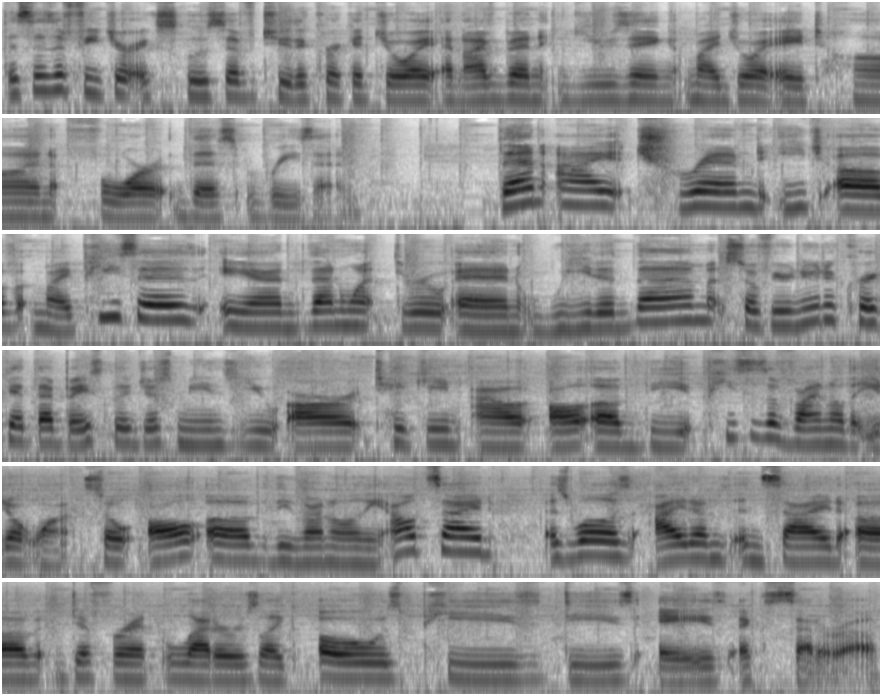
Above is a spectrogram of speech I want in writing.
This is a feature exclusive to the Cricut Joy, and I've been using my Joy a ton for this reason. Then I trimmed each of my pieces and then went through and weeded them. So if you're new to Cricut, that basically just means you are taking out all of the pieces of vinyl that you don't want. So all of the vinyl on the outside, as well as items inside of different letters like O's, P's, D's, A's, etc.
